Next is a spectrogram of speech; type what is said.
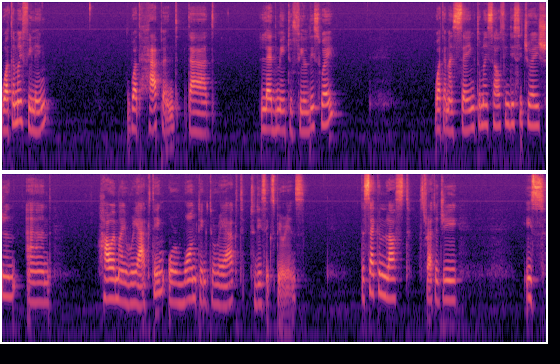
what am I feeling? What happened that led me to feel this way? What am I saying to myself in this situation? And how am I reacting or wanting to react to this experience? The second last strategy is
